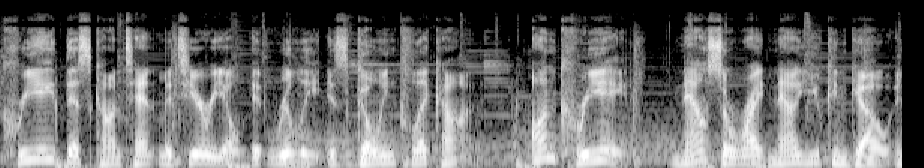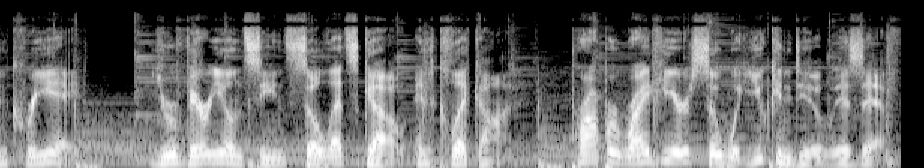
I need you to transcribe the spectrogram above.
create this content material it really is going click on. On create. Now so right now you can go and create your very own scenes so let's go and click on. Proper right here so what you can do is if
